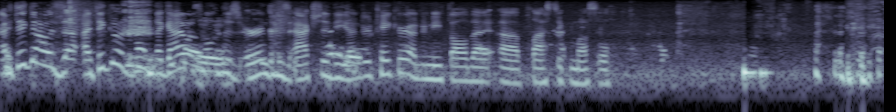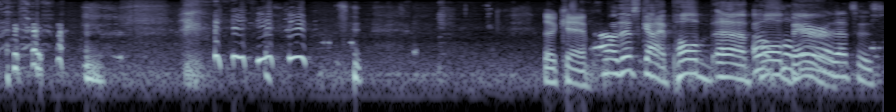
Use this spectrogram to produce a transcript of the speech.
I think that was uh, I think it was that, the guy who was holding his urns was actually the Undertaker underneath all that uh, plastic muscle. Okay. oh, this guy, Paul uh, Oh, Paul, Bear. Bearer, that's his.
